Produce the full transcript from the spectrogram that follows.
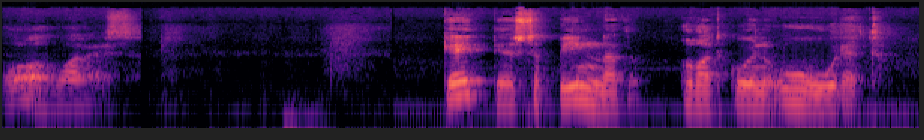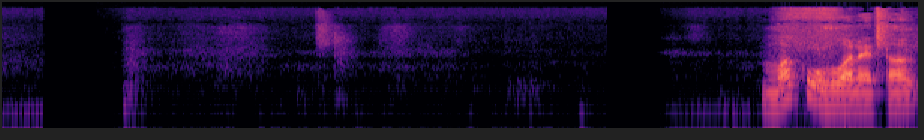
olohuoneessa. Keittiössä pinnat ovat kuin uudet. Makuhuoneita on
